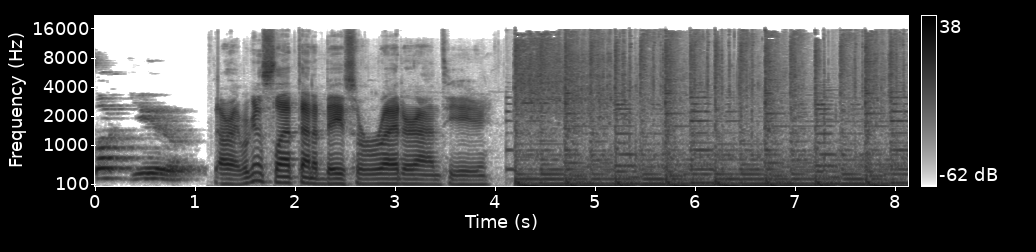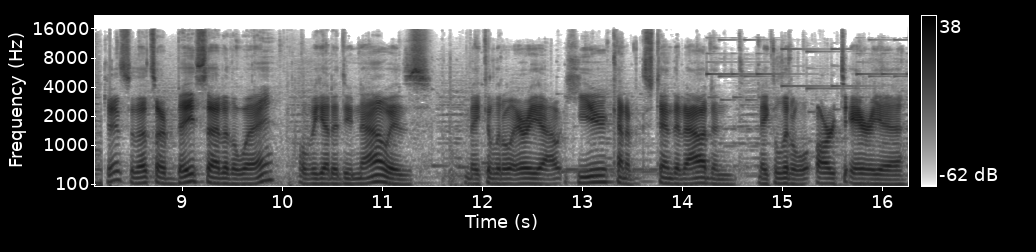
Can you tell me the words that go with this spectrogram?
Fuck you. All right, we're gonna slap down a base right around here. Okay, so that's our base out of the way. What we gotta do now is make a little area out here, kind of extend it out and make a little art area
